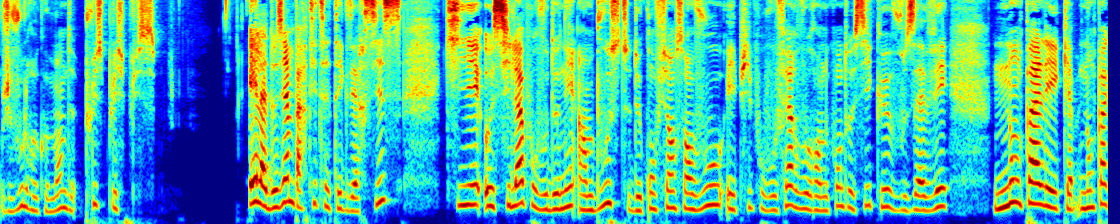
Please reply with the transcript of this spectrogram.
je vous le recommande plus plus plus. Et la deuxième partie de cet exercice, qui est aussi là pour vous donner un boost de confiance en vous et puis pour vous faire vous rendre compte aussi que vous avez non pas, les non pas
